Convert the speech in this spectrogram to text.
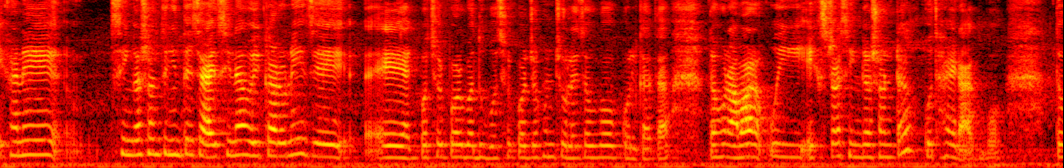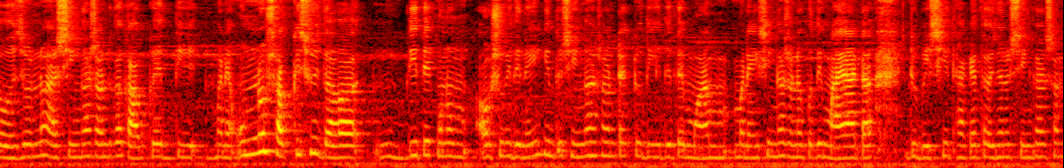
এখানে সিংহাসন তো কিনতে চাইছি না, ওই কারণেই যে এক বছর পর বা দু বছর পর যখন চলে যাব কলকাতা, তখন আবার ওই এক্সট্রা সিংহাসনটা কোথায় রাখব? তো ওই জন্য আর সিংহাসনটা কাউকে দিয়ে মানে অন্য সব কিছুই দেওয়া, দিতে কোনো অসুবিধে নেই। কিন্তু সিংহাসনটা একটু দিয়ে দিতে মানে সিংহাসনের প্রতি মায়াটা একটু বেশি থাকে। তো ওই জন্য সিংহাসন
